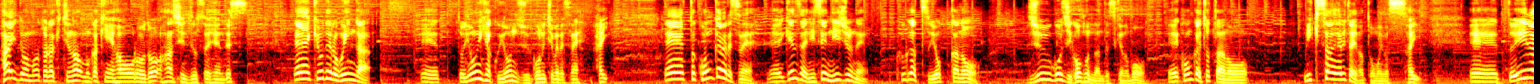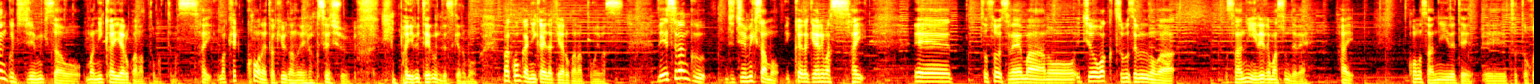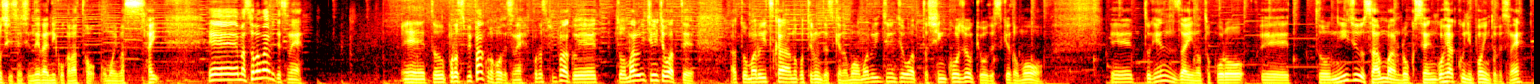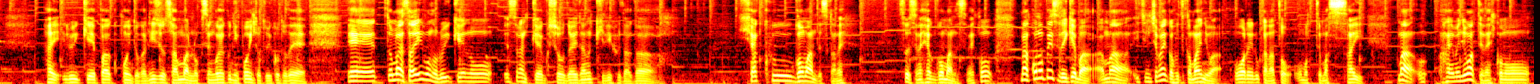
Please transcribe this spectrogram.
はいどうも虎吉の無課金派オーロード阪神純正編です、えー今日でログインがえーっと445日目ですね。はい。えーっと今回はですね、えー現在2020年9月4日の15時5分なんですけども、えー今回ちょっとあのミキサーやりたいなと思います。はい。えっと A ランク自重ミキサーを、まあ、2回やろうかなと思ってます、はい。まあ、結構ね他球団の A ランク選手いっぱい入れてるんですけども、まあ、今回2回だけやろうかなと思います。で S ランク自重ミキサーも1回だけやります。はい。えーっとそうですね。まああの一応枠潰せるのが3人入れれますんでね。はい。この3人入れて、えーちょっと欲しい選手狙いに行こうかなと思います。はい。えーまあ、その前にですねえー、とプロスピパークの方ですね、プロスピパーク、えー、と丸1日終わって、あと丸5日残ってるんですけども、丸1日終わった進行状況ですけども、えー、と現在のところ、えー、と23万6502ポイントですね。はい、累計パークポイントが23万6502ポイントということで、えーっとまあ、最後の累計の S ランク契約賞代打の切り札が105万ですかね。そうですね、105万ですね。こ,、まあ、このペースでいけば、まあ、1日前か2日前には終われるかなと思ってます。はい。まあ、早めに終わってね、この、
